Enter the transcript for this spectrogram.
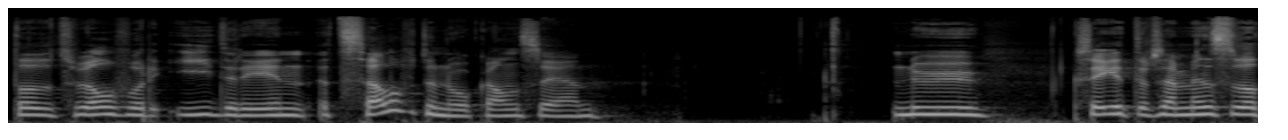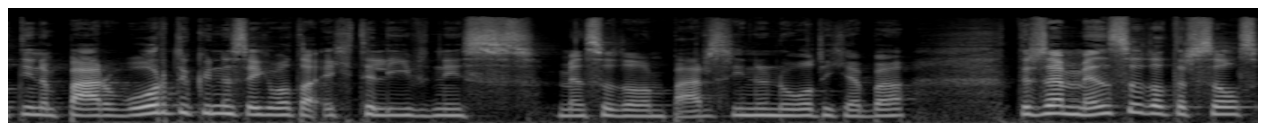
dat het wel voor iedereen hetzelfde ook kan zijn. Nu, ik zeg het, er zijn mensen dat in een paar woorden kunnen zeggen wat dat echte liefde is. Mensen dat een paar zinnen nodig hebben. Er zijn mensen dat er zelfs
